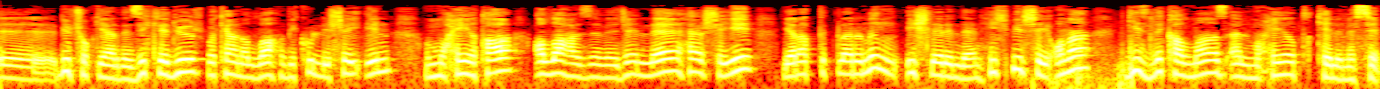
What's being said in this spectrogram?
e, birçok yerde zikrediyor. Ve kânallâhu bi kulli şeyin muhita. Allah Azze ve Celle her şeyi yarattıklarının işlerinden hiçbir şey ona gizli kalmaz. El-muhit kelimesi.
